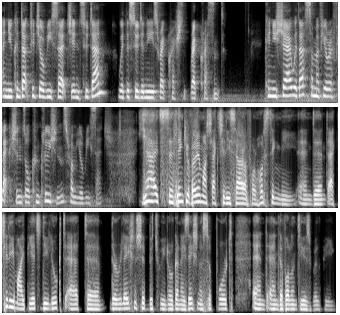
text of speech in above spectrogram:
And you conducted your research in Sudan with the Sudanese Red Crescent. Can you share with us some of your reflections or conclusions from your research? Yeah, it's uh, thank you very much, actually, Sarah, for hosting me. And and actually, my PhD looked at uh, the relationship between organizational support and and the volunteers' well-being.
